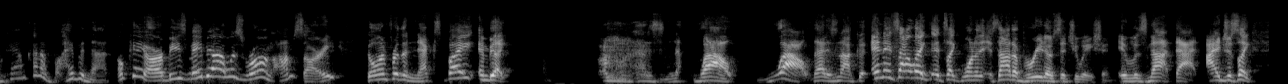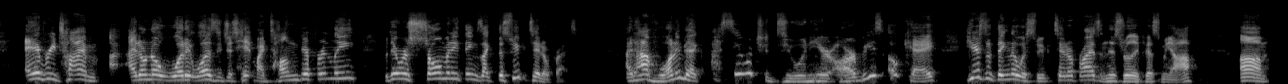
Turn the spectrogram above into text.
okay, I'm kind of vibing that. Okay, Arby's, maybe I was wrong. I'm sorry. Going for the next bite and be like, oh, that is not, wow, wow, that is not good. And it's not like it's like one of the, it's not a burrito situation. It was not that. I just like every time I don't know what it was, it just hit my tongue differently. But there were so many things like the sweet potato fries. I'd have one and be like, I see what you're doing here, Arby's. Okay. Here's the thing though with sweet potato fries, and this really pissed me off. Um,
